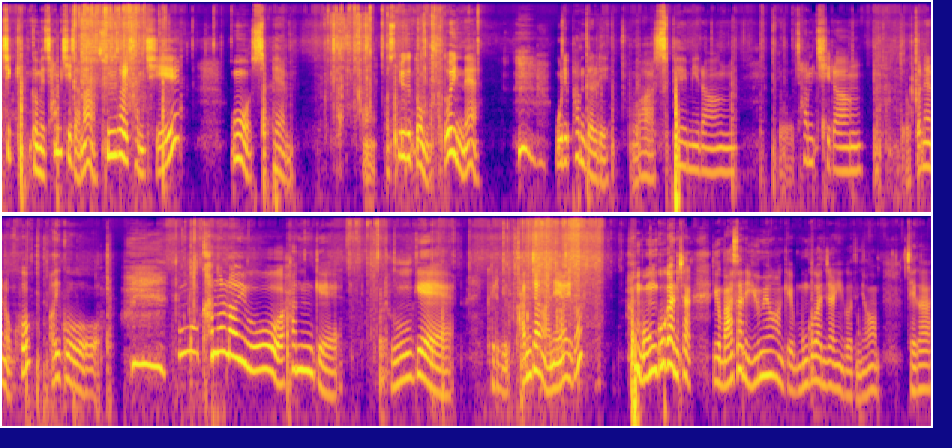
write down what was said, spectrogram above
치킨. 그러면 참치잖아. 순살 참치. 오 스팸. 어, 여기 또, 또 있네. 우리 팜델리. 와 스팸이랑 또 참치랑 또 꺼내놓고. 아이고. 어머 카놀라유 한 개, 두 개, 그리고 간장 아니에요 이거? 몽고 간장 이거 마산에 유명한 게 몽고 간장이거든요. 제가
